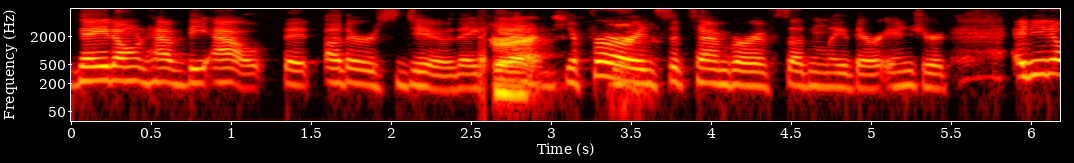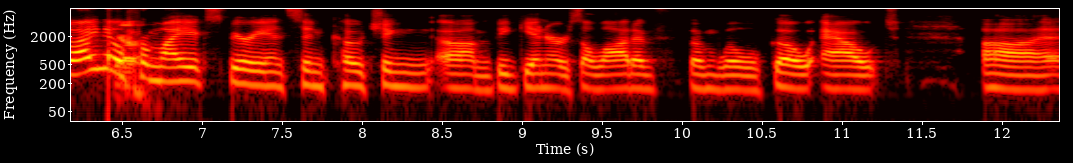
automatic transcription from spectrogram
they don't have the out that others do. They can defer yeah. in September if suddenly they're injured. And you know, I know from my experience in coaching um, beginners, a lot of them will go out. Uh,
